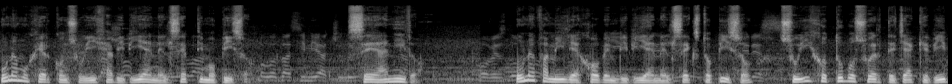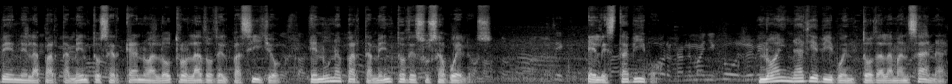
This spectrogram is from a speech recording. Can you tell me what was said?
Una mujer con su hija vivía en el séptimo piso. Se han ido. Una familia joven vivía en el sexto piso, su hijo tuvo suerte ya que vive en el apartamento cercano al otro lado del pasillo, en un apartamento de sus abuelos. Él está vivo. No hay nadie vivo en toda la manzana,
